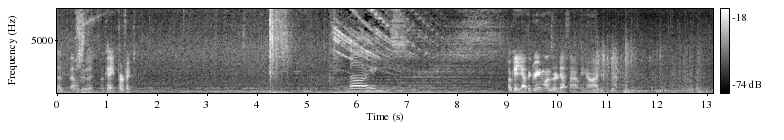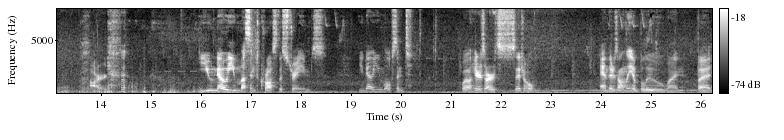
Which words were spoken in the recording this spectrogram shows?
that, that'll do it. Okay, perfect. Nice. Okay, yeah, the green ones are definitely not hard. you know you mustn't cross the streams. You know you mustn't. Well, here's our sigil. And there's only a blue one, but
